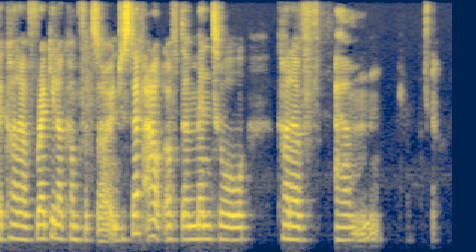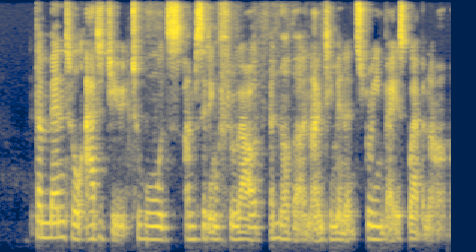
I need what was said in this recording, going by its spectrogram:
the kind of regular comfort zone, to step out of the mental kind of um, the mental attitude towards I'm sitting throughout another 90 minute screen based webinar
